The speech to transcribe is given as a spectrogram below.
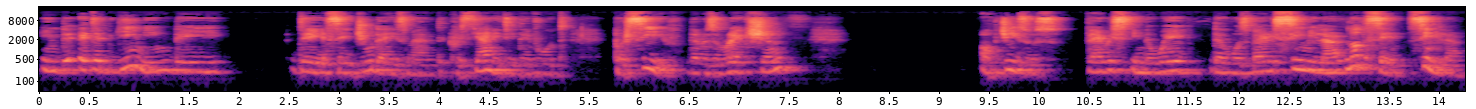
in the at the beginning, they, they say Judaism and Christianity, they would perceive the resurrection of Jesus very in a way that was very similar, not the same, similar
